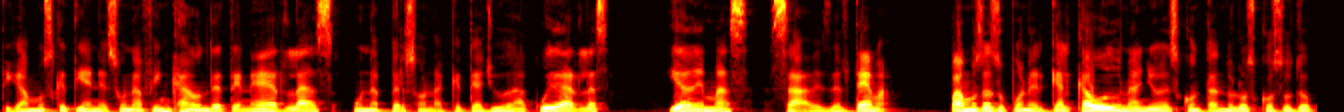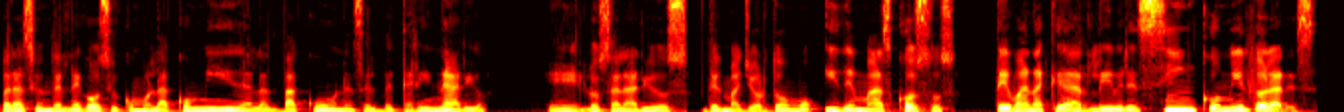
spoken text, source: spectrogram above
Digamos que tienes una finca donde tenerlas, una persona que te ayuda a cuidarlas y además sabes del tema. Vamos a suponer que al cabo de un año descontando los costos de operación del negocio como la comida, las vacunas, el veterinario, eh, los salarios del mayordomo y demás costos, te van a quedar libres 5 mil dólares,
